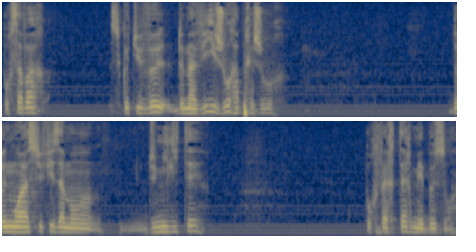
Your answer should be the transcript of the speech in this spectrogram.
pour savoir ce que tu veux de ma vie jour après jour. Donne-moi suffisamment d'humilité pour faire taire mes besoins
